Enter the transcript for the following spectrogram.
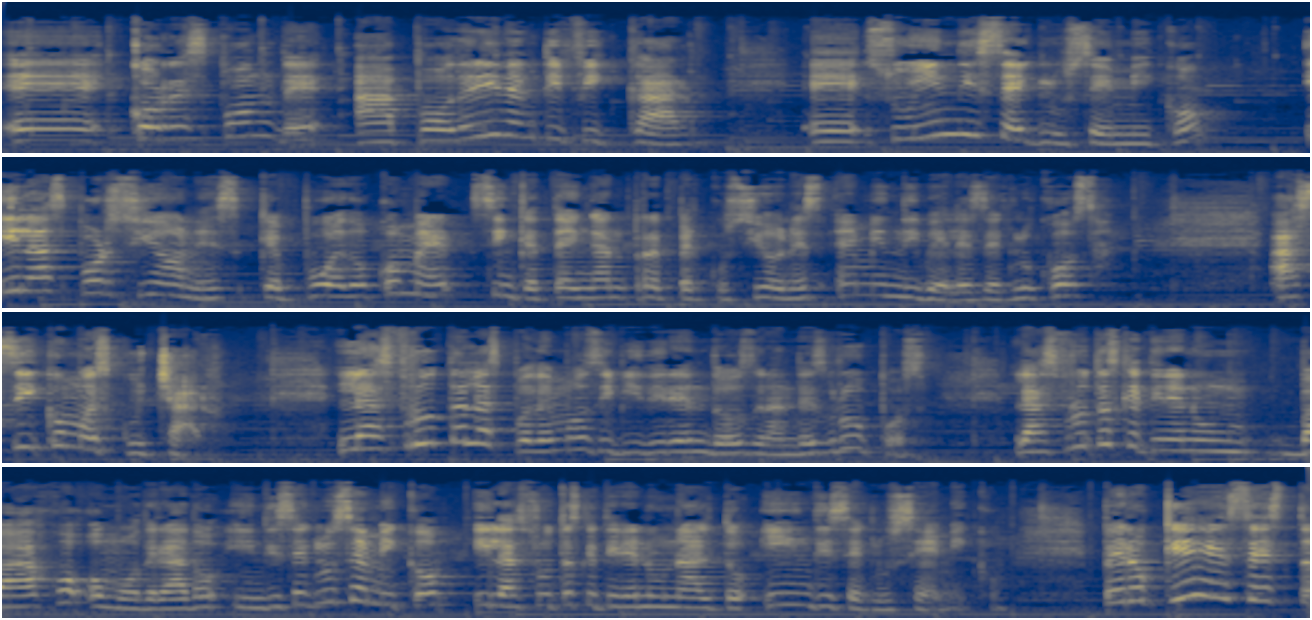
eh, corresponde a poder identificar eh, su índice glucémico y las porciones que puedo comer sin que tengan repercusiones en mis niveles de glucosa. Así como escuchar. Las frutas las podemos dividir en dos grandes grupos. Las frutas que tienen un bajo o moderado índice glucémico y las frutas que tienen un alto índice glucémico. Pero, ¿qué es este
